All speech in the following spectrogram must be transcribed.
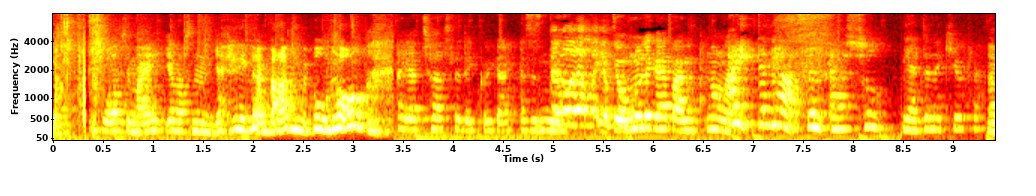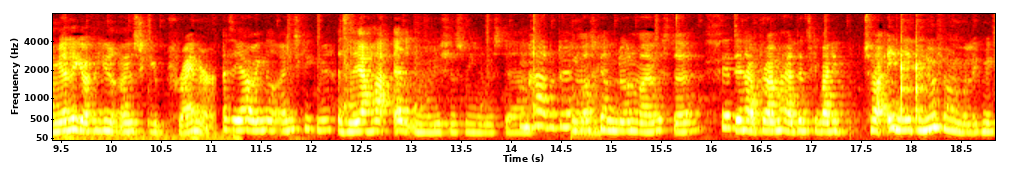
Ja. I forhold til mig, jeg var sådan, jeg kan ikke være en Barbie med brunt hår. Ej, jeg tør slet ikke gå i gang. Altså sådan Det der. ved jeg heller ikke. Jo, nu lægger jeg bare... Nå, nej. Ej, den her, den er sød. Ja, den er cute, hva'? Nå, men jeg lægger i hvert fald lige en øjenskygge primer. Altså, jeg har jo ikke noget øjenskik mere. Altså, jeg har alt muligt, Jasmin, hvis det er. Men har du det? Du må også gerne låne mig, hvis det er. Fedt. Den her primer her, den skal bare lige tørre ind i et minut, før man må lægge min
